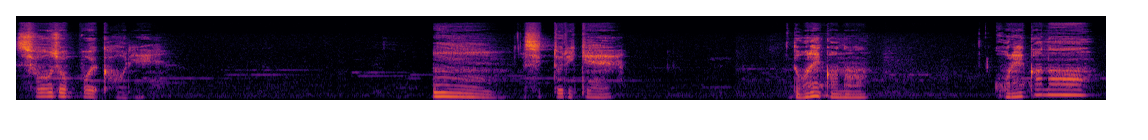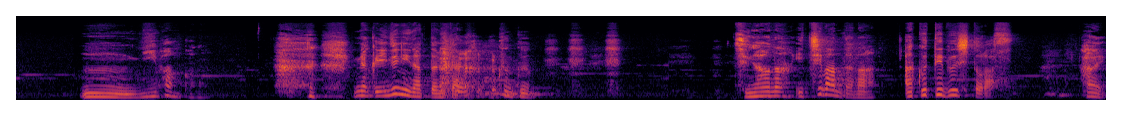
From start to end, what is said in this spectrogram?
少女っぽい香り。うん、しっとり系。どれかな？これかな？うん、2番かな。なんか犬になったみたい。くんくん。違うな。1番だな。アクティブシトラス。はい。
